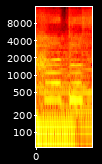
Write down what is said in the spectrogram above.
파도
